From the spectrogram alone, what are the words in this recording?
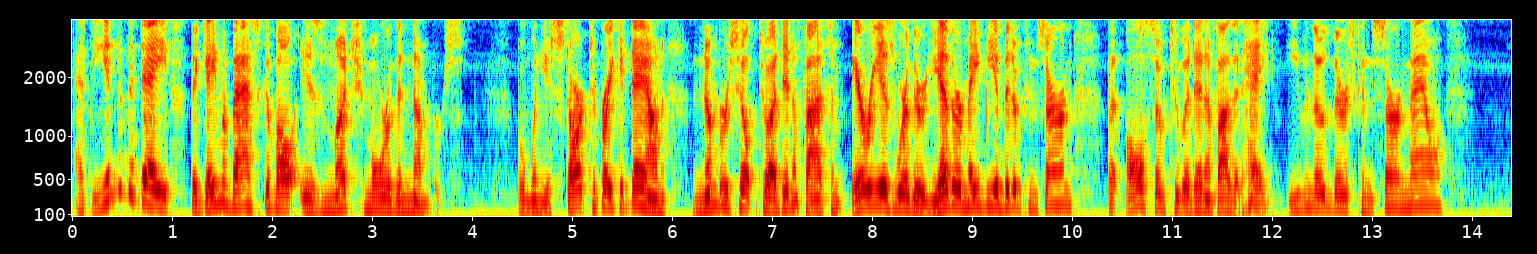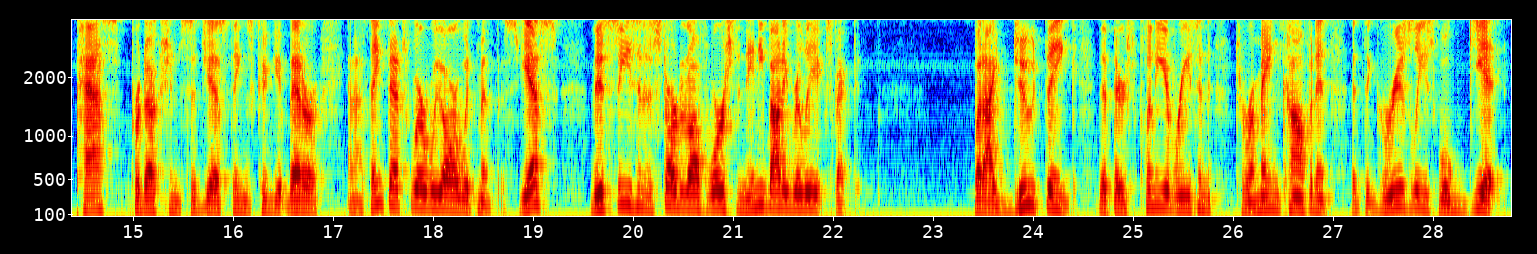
At the end of the day, the game of basketball is much more than numbers. But when you start to break it down, numbers help to identify some areas where there, yeah, there may be a bit of concern, but also to identify that, hey, even though there's concern now, past production suggests things could get better. And I think that's where we are with Memphis. Yes, this season has started off worse than anybody really expected. But I do think that there's plenty of reason to remain confident that the Grizzlies will get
